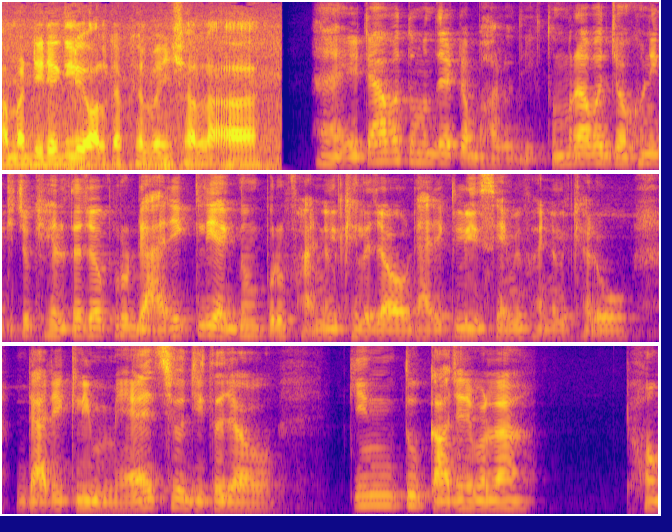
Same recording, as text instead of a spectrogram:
আমরা ডিরেক্টলি ওয়ার্ল্ড কাপ খেলব ইনশাল্লাহ হ্যাঁ এটা আবার তোমাদের একটা ভালো দিক। তোমরা আবার যখনই কিছু খেলতে যাও পুরো ডাইরেক্টলি একদম পুরো ফাইনাল খেলে যাও ডাইরেক্টলি সেমিফাইনাল খেলো ডাইরেক্টলি ম্যাচও জিতে যাও কিন্তু কাজের বেলা ঠং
